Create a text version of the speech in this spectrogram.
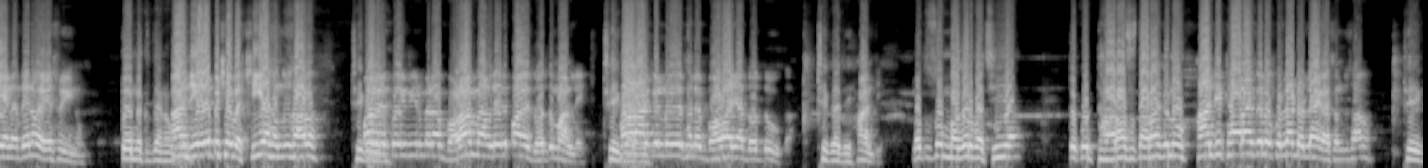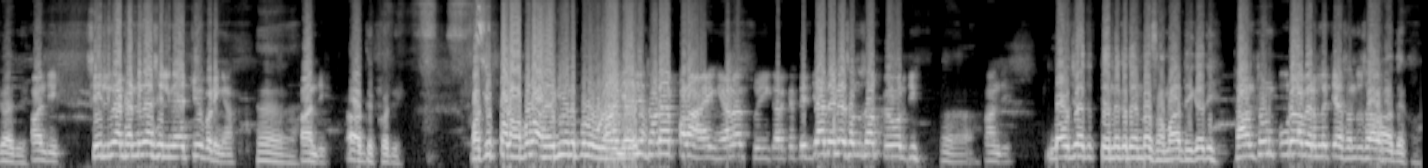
3 ਦਿਨ ਹੋਏ ਸੂਈ ਨੂੰ। ਤਿੰਨ ਕੁ ਦਿਨ ਹੋ ਗਏ। ਹਾਂਜੀ ਇਹਦੇ ਪਿੱਛੇ ਬੱਚੀ ਆ ਸੰਧੂ ਸਾਹਿਬ। ਠੀਕ ਹੈ ਭਾਵੇਂ ਜੀ। ਕੋਈ ਵੀਰ ਮੇਰਾ ਬੋਲਾ ਮੰਨ ਲੇ ਤੇ ਭਾਵੇਂ ਦੁੱਧ ਮੰਨ ਲੇ। ਠੀਕ ਹੈ 18 ਜੀ। ਕਿਲੋ ਦੇ ਥੱਲੇ ਬੋਲਾ ਜਾਂ ਦੁੱਧ ਹੋਊਗਾ। ਠੀਕ ਹੈ ਜੀ। ਹਾਂਜੀ। ਲਓ ਤੁਸੀਂ ਮਗਰ ਬੱਚੀ ਆ ਤੇ ਕੋਈ 18 17 ਕਿਲੋ? ਹਾਂਜੀ 18 ਕਿਲੋ ਖੁੱਲਾ ਡੁੱਲਾ ਹੈਗਾ ਸੰਧੂ ਸਾਹਿਬ। ਠੀਕ ਆ ਜੀ। ਹਾਂਜੀ। ਸੀਲੀਆਂ ਠੰਡੀਆਂ ਸੀਲੀਆਂ ਇੱਚ ਵੀ ਬੜੀਆਂ। ਹਾਂ। ਹਾਂਜੀ। ਆ ਦੇਖੋ ਜੀ। ਬਾਕੀ ਭਲਾ ਭਲਾ ਹੈਗੀਆਂ ਨੇ ਭਲੂਣ ਹਾਂਜੀ ਨੇ। ਥੋੜਾ ਭਲਾ ਹੈਗੀਆਂ ਨਾ ਸੂਈ ਕਰਕੇ ਤੀਜਾ ਦਿਨ ਹੈ ਸੰਧੂ ਸਾਹਿਬ ਪਿਓਰ ਜੀ। ਹਾਂ। ਹਾਂਜੀ। ਲਓ ਜੀ ਅੱਜ ਤਿੰਨ ਕੁ ਦਿਨ ਦਾ ਸਮਾਂ ਠੀਕ ਹੈ ਜੀ। ਥਾਂ ਥੁਣ ਪੂਰਾ ਵਿਰਲ ਚ ਹੈ ਸੰਧੂ ਸਾਹਿਬ। ਆ ਦੇਖੋ।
